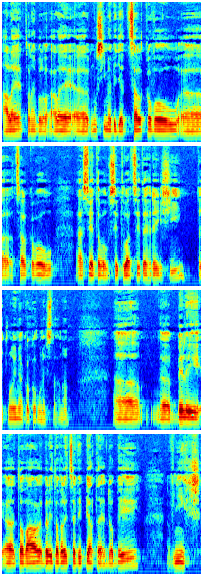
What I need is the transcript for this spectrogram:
Ale to nebylo. Ale uh, musíme vidět celkovou, uh, celkovou uh, světovou situaci tehdejší. Teď mluvím jako komunista. No? Byly to, byly to velice vypjaté doby, v nichž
